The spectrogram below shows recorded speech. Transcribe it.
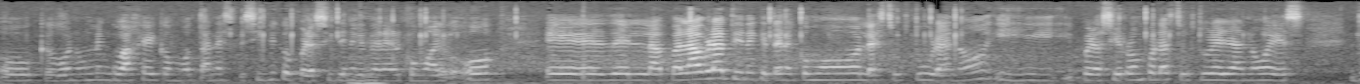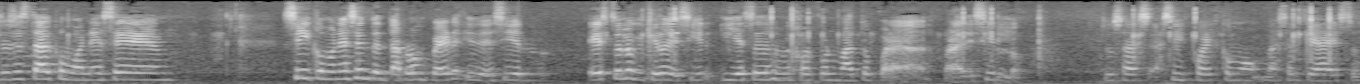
o que con un lenguaje como tan específico pero sí tiene que tener como algo o eh, de la palabra tiene que tener como la estructura no y, y- pero si rompo la estructura ya no es entonces estaba como en ese Sí, como en ese intentar romper y decir, esto es lo que quiero decir y este es el mejor formato para, para decirlo. Entonces así fue como me acerqué a eso,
